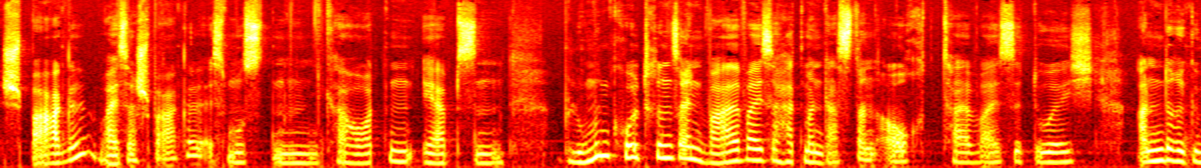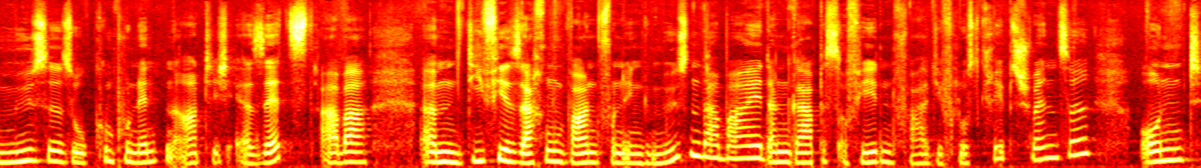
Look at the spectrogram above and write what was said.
Spargel, weißer Spargel, es mussten Karotten, Erbsen, Blumenkohl drin sein. Wahlweise hat man das dann auch teilweise durch andere Gemüse so komponentenartig ersetzt. Aber ähm, die vier Sachen waren von den Gemüsen dabei. Dann gab es auf jeden Fall die Flusskrebsschwänze und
